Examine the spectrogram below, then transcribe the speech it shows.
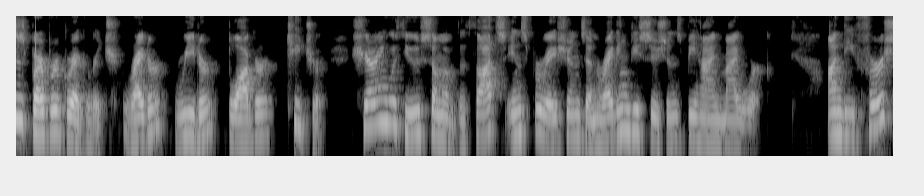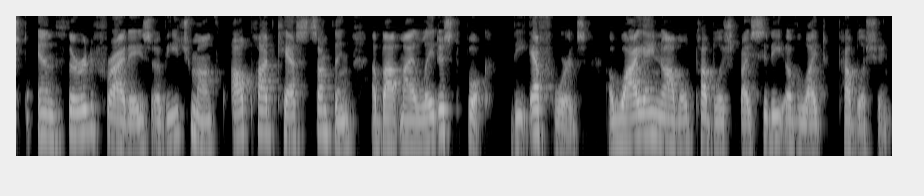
is Barbara Gregorich, writer, reader, blogger, teacher, sharing with you some of the thoughts, inspirations, and writing decisions behind my work. On the first and third Fridays of each month, I'll podcast something about my latest book, The F Words, a YA novel published by City of Light Publishing.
